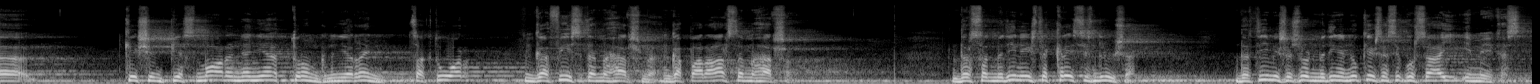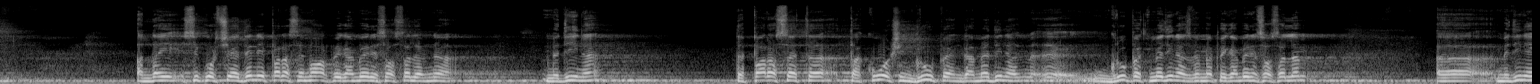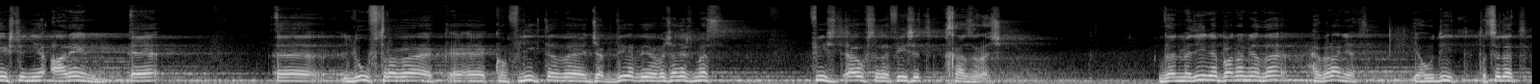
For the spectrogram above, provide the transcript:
kishin pjesëmarrje në një trung, në një rrënjë të caktuar nga fiset e mëhershme, nga paraardhësit e mëhershëm. Ndërsa në Medinë ishte krejtësisht ndryshe. Ndërtimi shoqëror në Medinë nuk ishte sikurse ai i Mekës. Andaj sikur që e dini para se me ardh pejgamberi sal selam në Medinë dhe para se të takoheshin grupe nga Medina grupe të medinasve me pejgamberin sal selam ë Medina ishte një arenë e e luftrave, e, e konflikteve, e gjakderdhjeve, veçanisht mes fisit Eus dhe fisit Khazraj. Dhe në Medine banonin edhe hebrenjtë, jahuditë, të cilët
